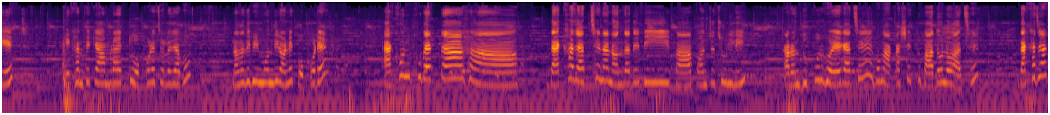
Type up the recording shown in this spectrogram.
গেট এখান থেকে আমরা একটু ওপরে চলে যাব। নন্দা দেবীর মন্দির অনেক ওপরে। এখন খুব একটা দেখা যাচ্ছে না নন্দা দেবী বা পঞ্চচুল্লি। কারণ দুপুর হয়ে গেছে এবং আকাশে একটু বাদলও আছে। দেখা যাক,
